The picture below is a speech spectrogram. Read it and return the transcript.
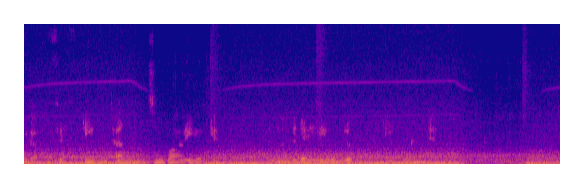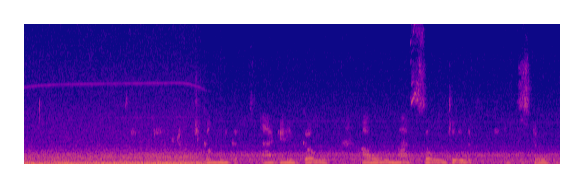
We got 15 tons, and what do you get? Another day when you're deeper and down. Don't you come because I can't go. I owe my soul to the store.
